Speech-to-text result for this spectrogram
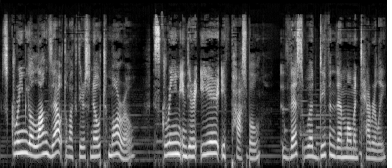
Scream your lungs out like there's no tomorrow. Scream in their ear if possible. This will deafen them momentarily.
